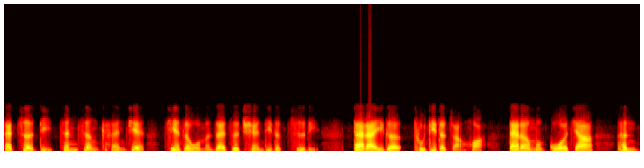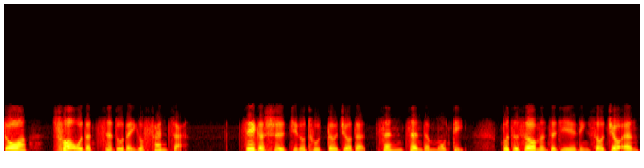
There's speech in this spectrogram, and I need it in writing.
在这地真正看见，借着我们在这全地的治理，带来一个土地的转化，带来我们国家很多错误的制度的一个翻转。这个是基督徒得救的真正的目的，不只是我们自己领受救恩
